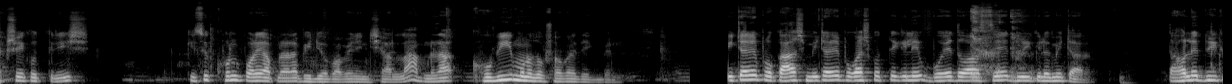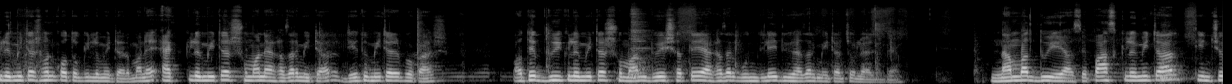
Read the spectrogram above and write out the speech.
একশো একত্রিশ। কিছুক্ষণ পরে আপনারা ভিডিও পাবেন ইনশাআল্লাহ। আপনারা খুবই মনোযোগ সহকারে দেখবেন। মিটারের প্রকাশ মিটারের প্রকাশ করতে গেলে বয়ে দেওয়া আছে দুই কিলোমিটার। তাহলে দুই কিলোমিটার সমান কত কিলোমিটার? মানে এক কিলোমিটার সমান এক হাজার মিটার, যেহেতু মিটারের প্রকাশ। অতএব দুই কিলোমিটার সমান দুইয়ের সাথে এক হাজার গুণ দিলেই দুই হাজার মিটার চলে আসবে। নাম্বার দুইয়ে আছে, পাঁচ কিলোমিটার তিনশো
